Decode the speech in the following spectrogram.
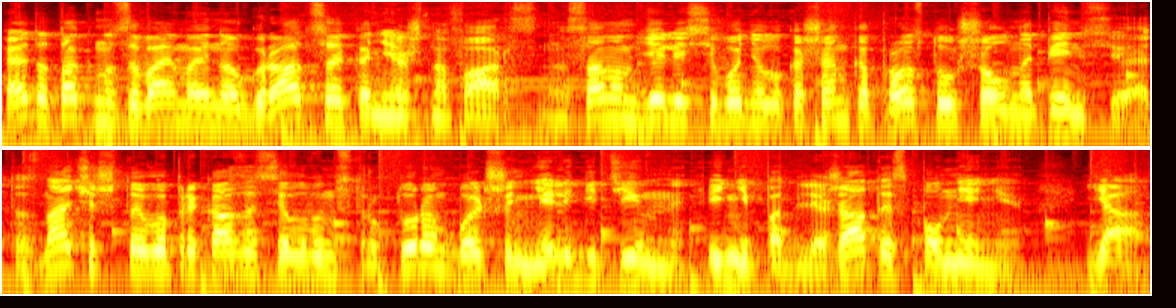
Это так называемая инаугурация, конечно, фарс. На самом деле сегодня Лукашенко просто ушел на пенсию. Это значит, что его приказы силовым структурам больше не легитимны и не подлежат исполнению. Я,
